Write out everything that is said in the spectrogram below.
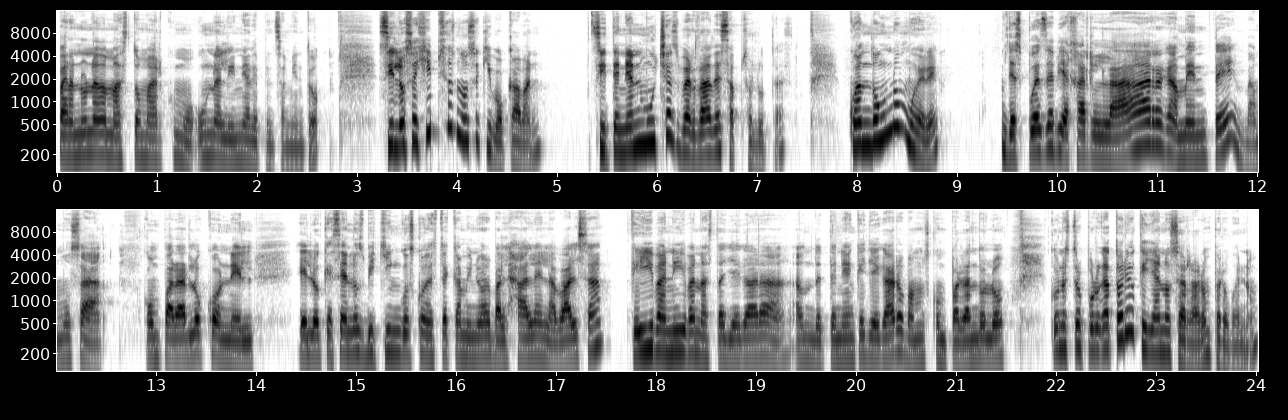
para no nada más tomar como una línea de pensamiento, si los egipcios no se equivocaban, si tenían muchas verdades absolutas, cuando uno muere, después de viajar largamente, vamos a compararlo con el, eh, lo que hacían los vikingos con este camino al Valhalla en la balsa, que iban, iban hasta llegar a, donde tenían que llegar, o vamos comparándolo con nuestro purgatorio, que ya no cerraron, pero bueno,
